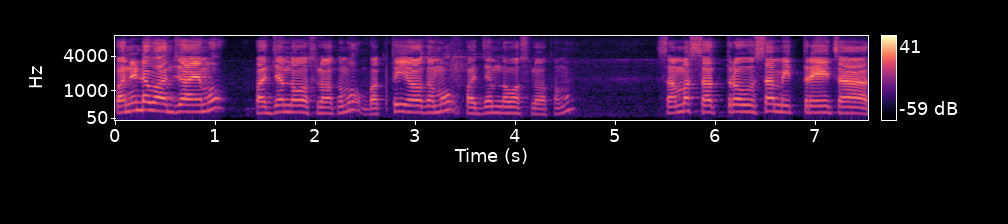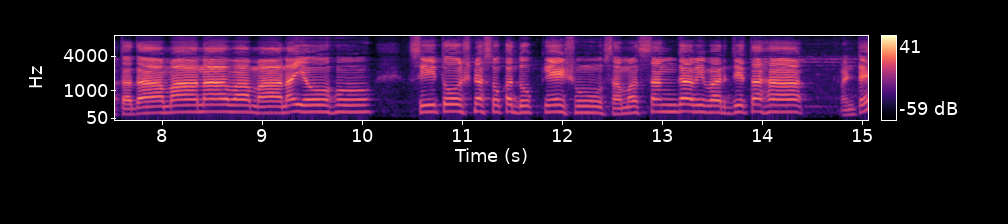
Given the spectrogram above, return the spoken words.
పన్నెండవ అధ్యాయము పద్దెనిమిదవ శ్లోకము భక్తి యోగము పద్దెనిమిదవ శ్లోకము. సమశత్రౌ సమిత్రే చ తదా మానవమానయో. శీతోష్ణ సుఖ దుఃఖేషు సమసంగ వివర్జిత అంటే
